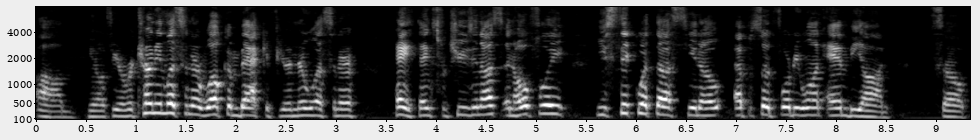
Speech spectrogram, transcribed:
um, you know, if you're a returning listener, welcome back. If you're a new listener, hey, thanks for choosing us. And hopefully you stick with us, you know, episode 41 and beyond. So,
